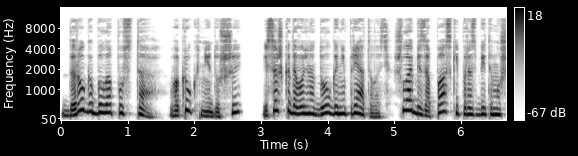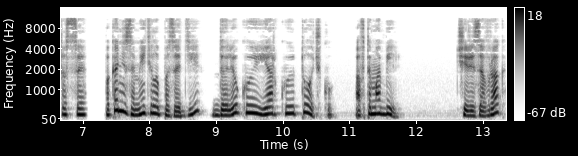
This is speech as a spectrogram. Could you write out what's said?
Дорога была пуста, вокруг ни души, и Сашка довольно долго не пряталась, шла без опаски по разбитому шоссе, пока не заметила позади далекую яркую точку — автомобиль. Через овраг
